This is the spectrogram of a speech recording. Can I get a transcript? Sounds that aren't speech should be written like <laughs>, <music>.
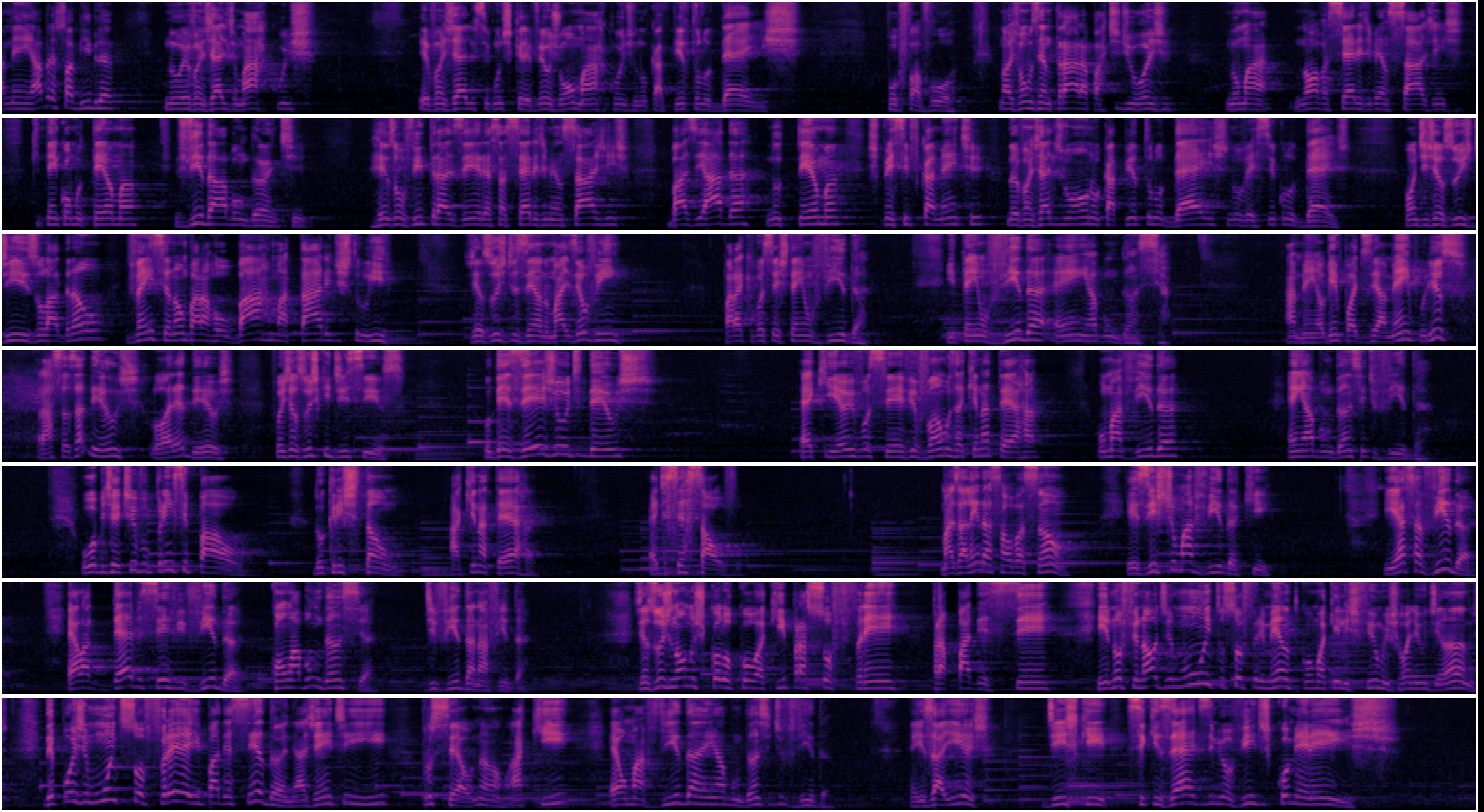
Amém. Abra sua Bíblia no Evangelho de Marcos. Evangelho segundo escreveu João Marcos, no capítulo 10. Por favor. Nós vamos entrar a partir de hoje numa nova série de mensagens que tem como tema Vida Abundante. Resolvi trazer essa série de mensagens baseada no tema, especificamente no Evangelho de João, no capítulo 10, no versículo 10, onde Jesus diz: O ladrão vem senão para roubar, matar e destruir. Jesus dizendo: Mas eu vim para que vocês tenham vida e tenham vida em abundância. Amém. Alguém pode dizer amém por isso? Graças a Deus, glória a Deus. Foi Jesus que disse isso. O desejo de Deus é que eu e você vivamos aqui na terra uma vida em abundância de vida. O objetivo principal do cristão aqui na terra é de ser salvo. Mas além da salvação, existe uma vida aqui. E essa vida, ela deve ser vivida com abundância de vida na vida. Jesus não nos colocou aqui para sofrer, para padecer, e no final de muito sofrimento, como aqueles filmes hollywoodianos, depois de muito sofrer e padecer, Dani, a gente ir para o céu. Não, aqui é uma vida em abundância de vida. Isaías diz que se quiserdes e me ouvirdes, comereis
